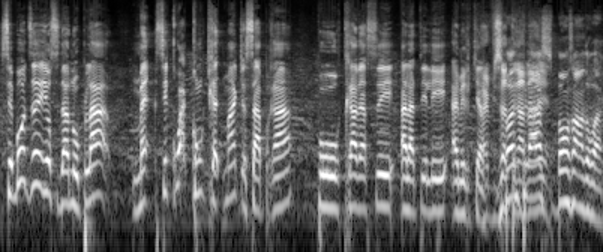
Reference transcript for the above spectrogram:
c'est beau de dire, c'est dans nos plans, mais c'est quoi concrètement que ça prend pour traverser à la télé américaine? Un visa de Bonne place, bons endroits.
